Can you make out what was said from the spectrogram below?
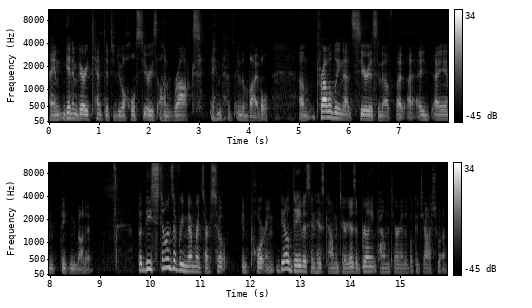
I am getting very tempted to do a whole series on rocks in the, in the Bible. Um, probably not serious enough, but I, I, I am thinking about it. But these stones of remembrance are so important. Dale Davis, in his commentary, has a brilliant commentary on the book of Joshua.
